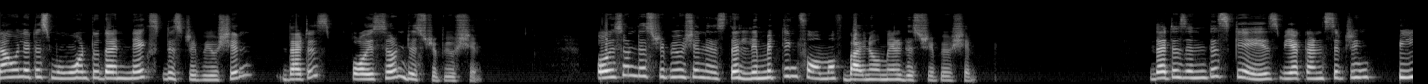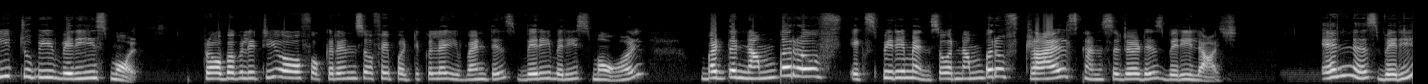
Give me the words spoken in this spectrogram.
Now let us move on to the next distribution that is Poisson distribution. Poisson distribution is the limiting form of binomial distribution. That is in this case we are considering P to be very small. Probability of occurrence of a particular event is very very small but the number of experiments or number of trials considered is very large. N is very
